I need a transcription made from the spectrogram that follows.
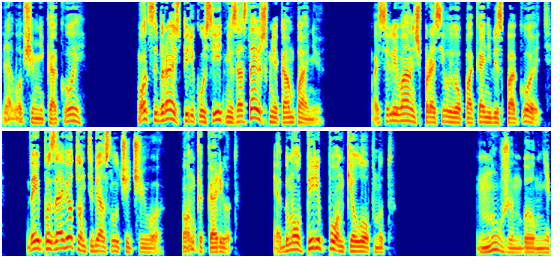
«Да, в общем, никакой. Вот собираюсь перекусить, не составишь мне компанию?» Василий Иванович просил его пока не беспокоить. Да и позовет он тебя в случае чего. Он как орет. Я думал, перепонки лопнут. Нужен был мне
